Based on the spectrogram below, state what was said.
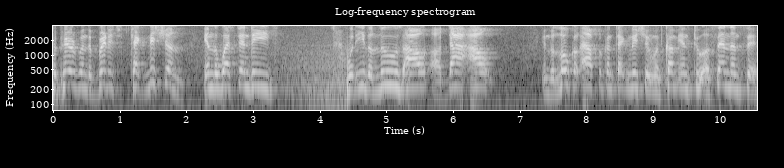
The period when the British technician in the West Indies would either lose out or die out, and the local African technician would come into ascendancy,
